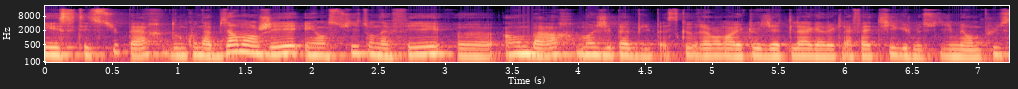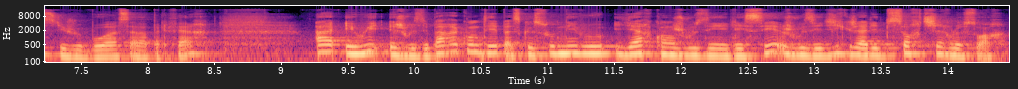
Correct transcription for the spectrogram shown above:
Et c'était super. Donc on a bien mangé et ensuite on a fait euh, un bar. Moi j'ai pas bu parce que vraiment avec le jet lag, avec la fatigue, je me suis dit mais en plus si je bois ça va pas le faire. Ah et oui, et je vous ai pas raconté parce que souvenez-vous, hier quand je vous ai laissé, je vous ai dit que j'allais sortir le soir.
